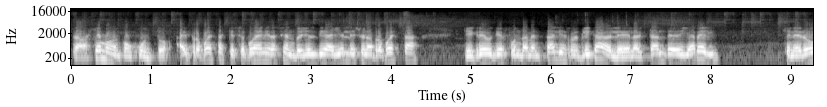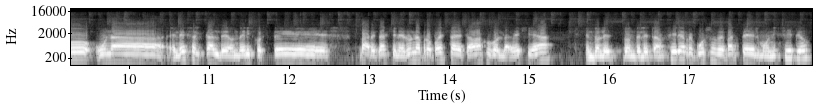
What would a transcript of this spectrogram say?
trabajemos en conjunto. Hay propuestas que se pueden ir haciendo. Yo el día de ayer le hice una propuesta que creo que es fundamental y es replicable. El alcalde de Villapel generó una, el exalcalde don Denis Cortés Vargas generó una propuesta de trabajo con la DGA en donde, donde le transfiere recursos de parte del municipio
